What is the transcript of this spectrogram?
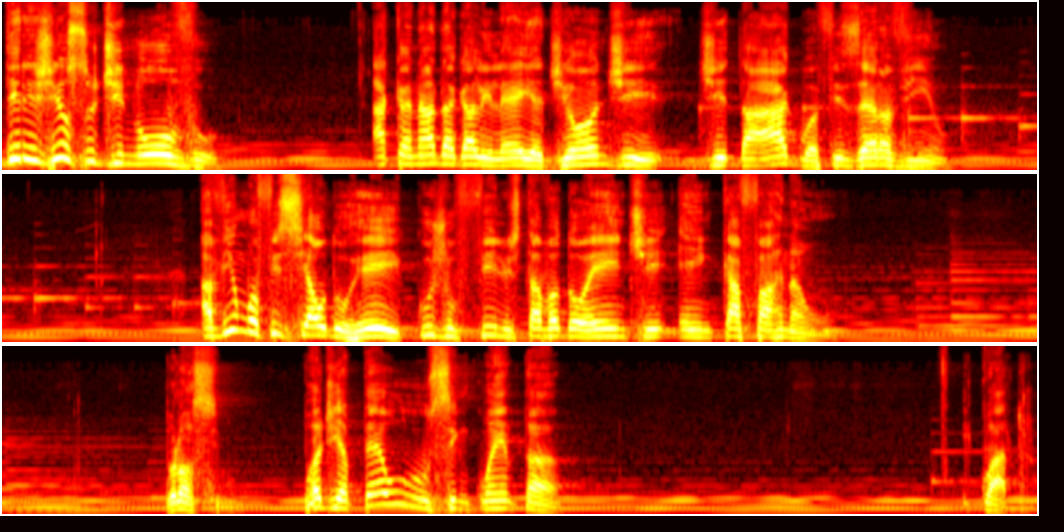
Dirigiu-se de novo a Caná da Galileia, de onde de, da água fizera vinho. Havia um oficial do rei cujo filho estava doente em Cafarnaum. Próximo. Pode ir até o 54.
